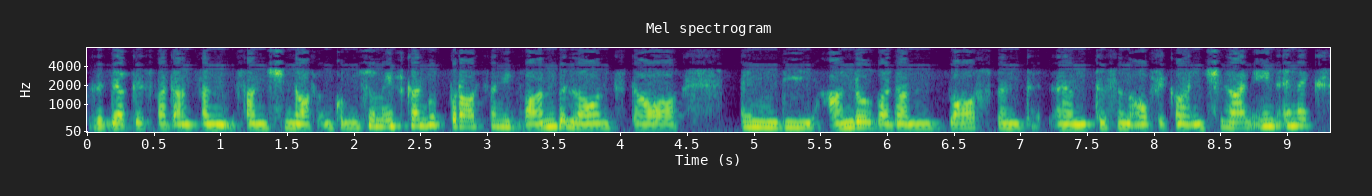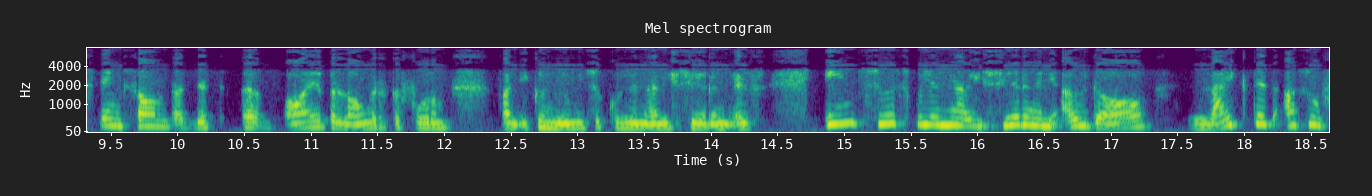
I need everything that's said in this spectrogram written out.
produk is wat dan van van China inkom. So mense kan ook praat van die wanbalans daar in die handel wat dan plaasvind um, tussen Afrika en China en en ek stem saam dat dit 'n baie belangrike vorm van ekonomiese kolonialisering is. En soos kolonialisering in die ou dae lyk dit asof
